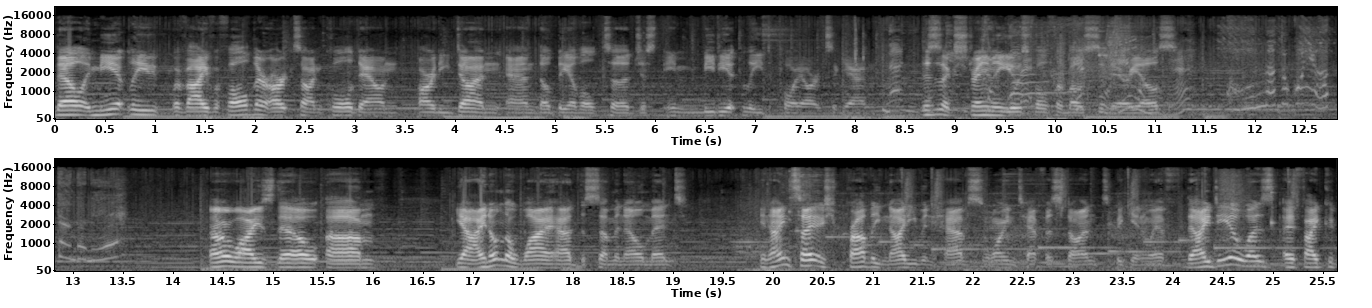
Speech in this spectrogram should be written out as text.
they'll immediately revive with all their arts on cooldown already done, and they'll be able to just immediately deploy arts again. This is extremely useful for most scenarios. Otherwise, though, um, yeah, I don't know why I had the summon element. In hindsight, I should probably not even have Soaring Tempest on to begin with. The idea was if I could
